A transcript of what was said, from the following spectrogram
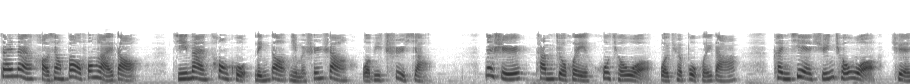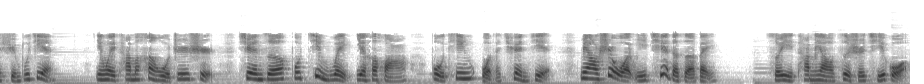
灾难好像暴风来到，急难痛苦临到你们身上，我必嗤笑。那时，他们就会呼求我，我却不回答；恳切寻求我，却寻不见，因为他们恨恶知识，选择不敬畏耶和华，不听我的劝诫，藐视我一切的责备。所以，他们要自食其果，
